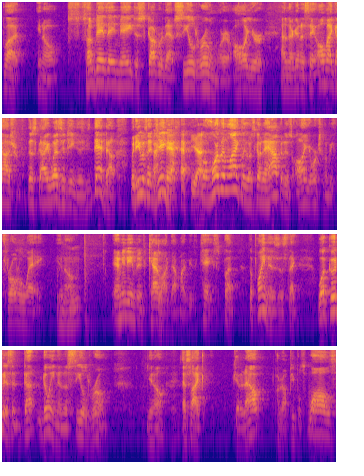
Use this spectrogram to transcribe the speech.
but you know someday they may discover that sealed room where all your and they're going to say, "Oh my gosh, this guy was a genius. He's dead now, but he was a genius." Yes. Well, more than likely, what's going to happen is all your work's going to be thrown away. You know. Mm-hmm. I mean, even if you catalog, that might be the case. But the point is, is that what good is it do- doing in a sealed room? You know, it's like get it out, put it on people's walls.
